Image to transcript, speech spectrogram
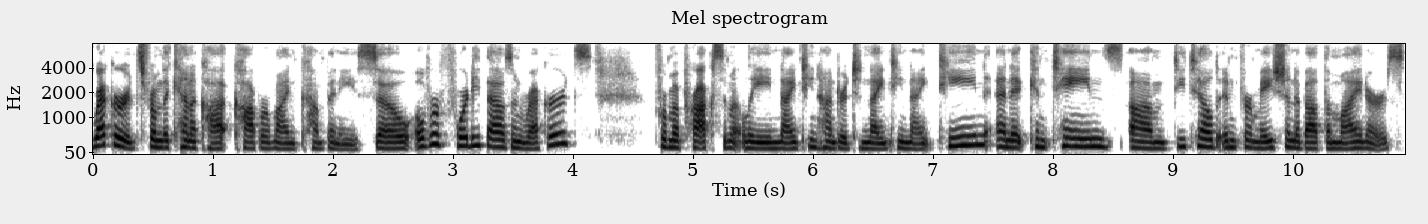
records from the Kennecott Copper Mine Company. So over 40,000 records from approximately 1900 to 1919, and it contains um, detailed information about the miners.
